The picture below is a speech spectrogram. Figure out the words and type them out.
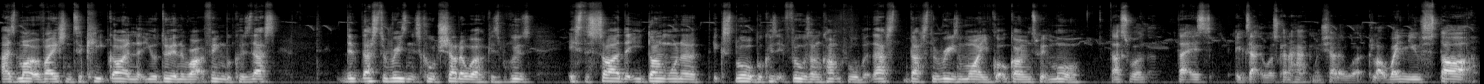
as motivation to keep going that you're doing the right thing because that's the, that's the reason it's called shadow work is because it's the side that you don't want to explore because it feels uncomfortable but that's that's the reason why you've got to go into it more. That's what that is exactly what's going to happen with shadow work. Like when you start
